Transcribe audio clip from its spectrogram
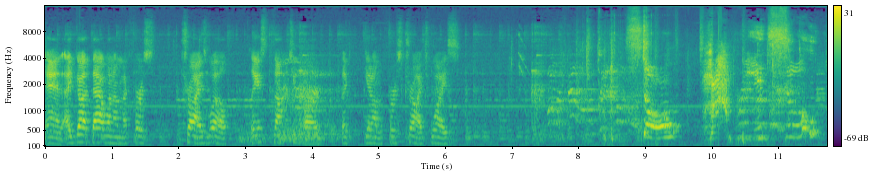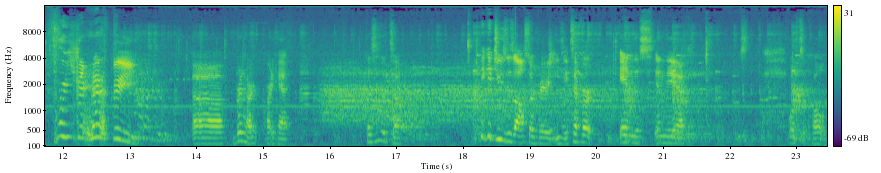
and I got that one on my first try as well. I guess it's not too hard. Like, get on the first try twice. So happy! It's so freaking happy! Uh, Red Heart Party Hat. Because it's a... Pikachu's is also very easy, except for in this, in the, uh, what's it called?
